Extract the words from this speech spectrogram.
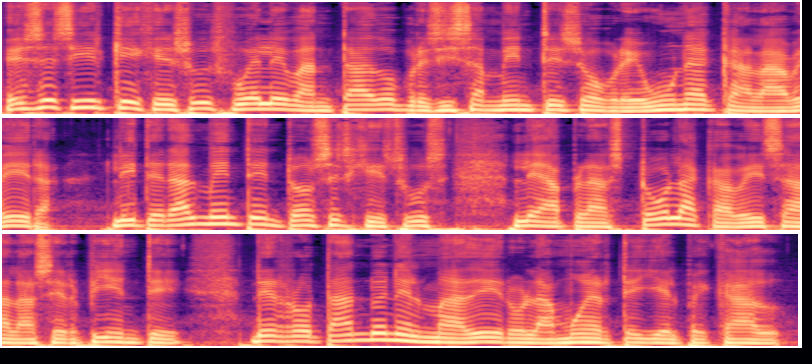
Es decir, que Jesús fue levantado precisamente sobre una calavera, Literalmente entonces Jesús le aplastó la cabeza a la serpiente, derrotando en el madero la muerte y el pecado.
